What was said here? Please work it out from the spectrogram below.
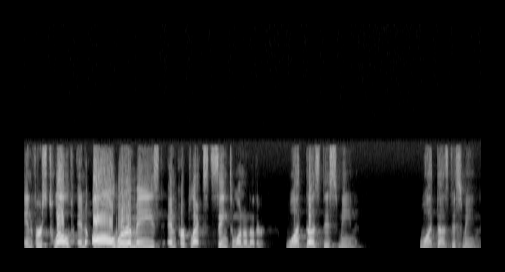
in verse 12, and all were amazed and perplexed, saying to one another, What does this mean? What does this mean?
